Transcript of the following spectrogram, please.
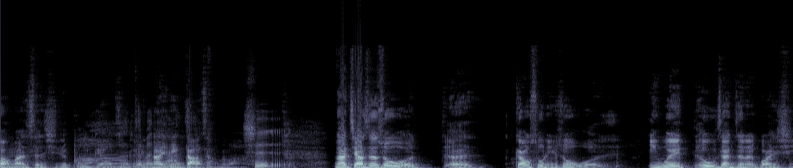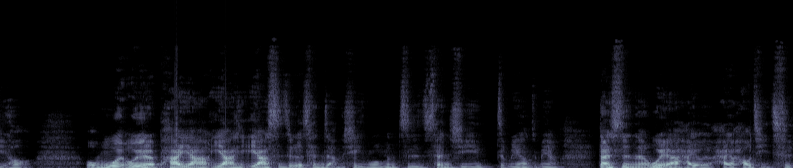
放慢升息的步调，啊对不对那一定大大涨的嘛。是那假设说我呃告诉你说我因为俄乌战争的关系哈、我们为为了怕压压压死这个成长性，我们只升息怎么样怎么样，但是呢未来还有还有好几次。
